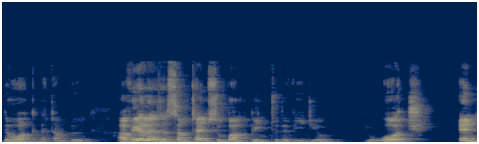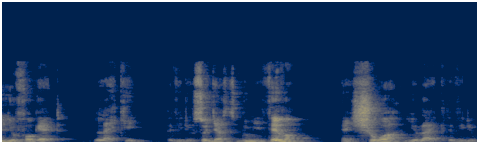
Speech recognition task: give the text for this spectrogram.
the work that I'm doing. I realize that sometimes you bump into the video, you watch, and you forget liking the video. So just do me a favor, ensure you like the video.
